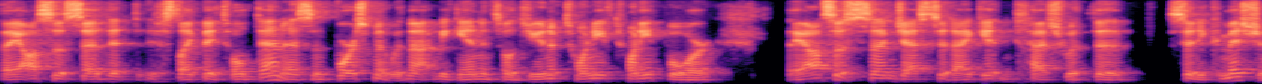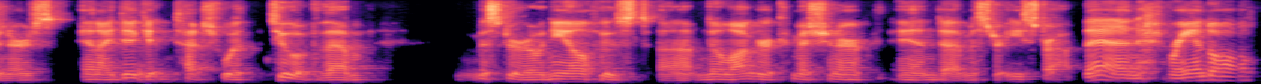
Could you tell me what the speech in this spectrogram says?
They also said that just like they told Dennis, enforcement would not begin until June of 2024. They also suggested I get in touch with the city commissioners, and I did get in touch with two of them Mr. O'Neill, who's uh, no longer a commissioner, and uh, Mr. Estrop. Then Randall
